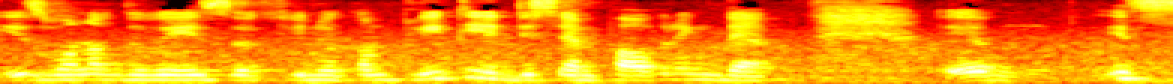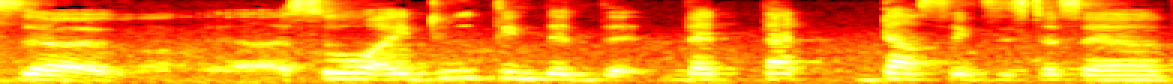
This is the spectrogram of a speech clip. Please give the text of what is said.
is one of the ways of you know completely disempowering them. Um, it's uh, so I do think that th- that that does exist as a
